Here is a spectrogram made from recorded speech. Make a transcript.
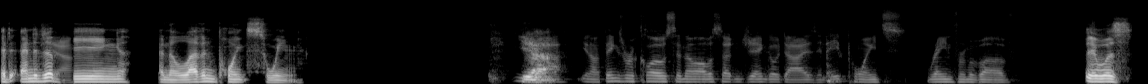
It ended up Yeah. being an 11 point swing. Yeah. You know things were close, and then all of a sudden Jango dies and eight points, rain from above. It was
